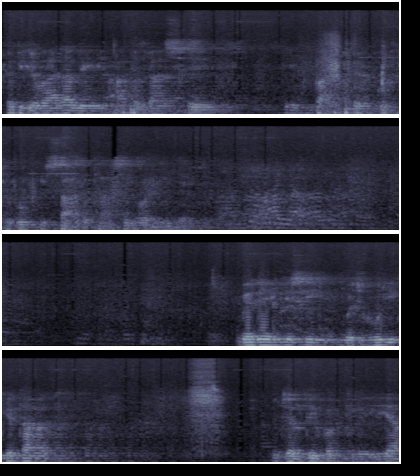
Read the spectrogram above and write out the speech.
कबीरवाला में आप से एक बार फिर गुफ्तगू की सादत हासिल हो रही है। मैंने किसी मजबूरी के तहत जल्दी वक्त ले लिया।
